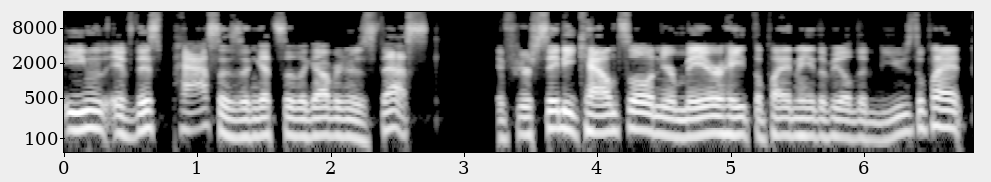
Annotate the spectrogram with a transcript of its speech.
even if this passes and gets to the governor's desk, if your city council and your mayor hate the plant, hate the people that use the plant,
